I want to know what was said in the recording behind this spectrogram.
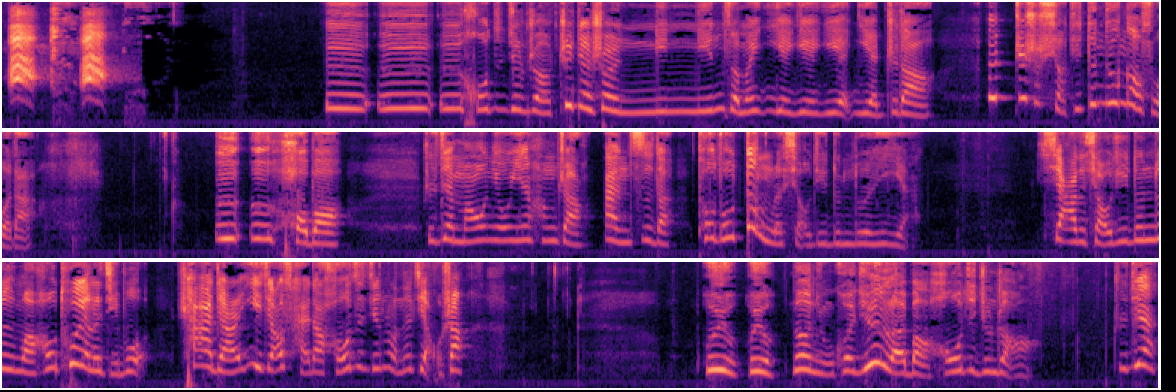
啊啊！呃呃呃，猴子警长，这件事儿您您怎么也也也也知道？呃，这是小鸡墩墩告诉我的。呃呃，好吧。只见牦牛银行长暗自的偷偷瞪了小鸡墩墩一眼，吓得小鸡墩墩往后退了几步，差点一脚踩到猴子警长的脚上。哎呦哎呦，那你们快进来吧，猴子警长。只见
